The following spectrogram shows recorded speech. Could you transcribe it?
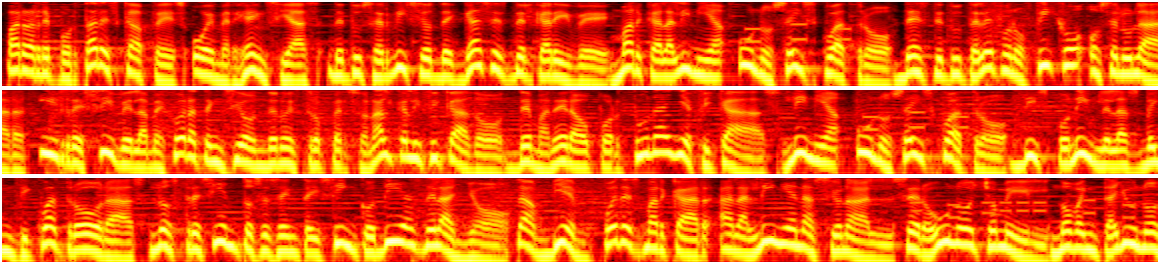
Para reportar escapes o emergencias de tu servicio de gases del Caribe, marca la línea 164 desde tu teléfono fijo o celular y recibe la mejor atención de nuestro personal calificado de manera oportuna y eficaz. Línea 164, disponible las 24 horas, los 365 días del año. También puedes marcar a la línea nacional 018000 91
